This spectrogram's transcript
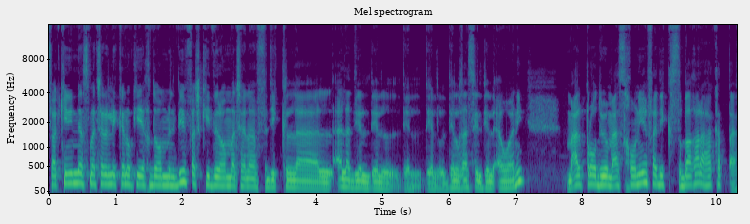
فكاينين الناس مثلا اللي كانوا كياخذوهم من بين فاش كيديروهم مثلا في ديك الآلة ديال ديال ديال ديال, ديال الغسيل ديال الأواني مع البرودوي مع السخونية فديك الصباغة راه كطير.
